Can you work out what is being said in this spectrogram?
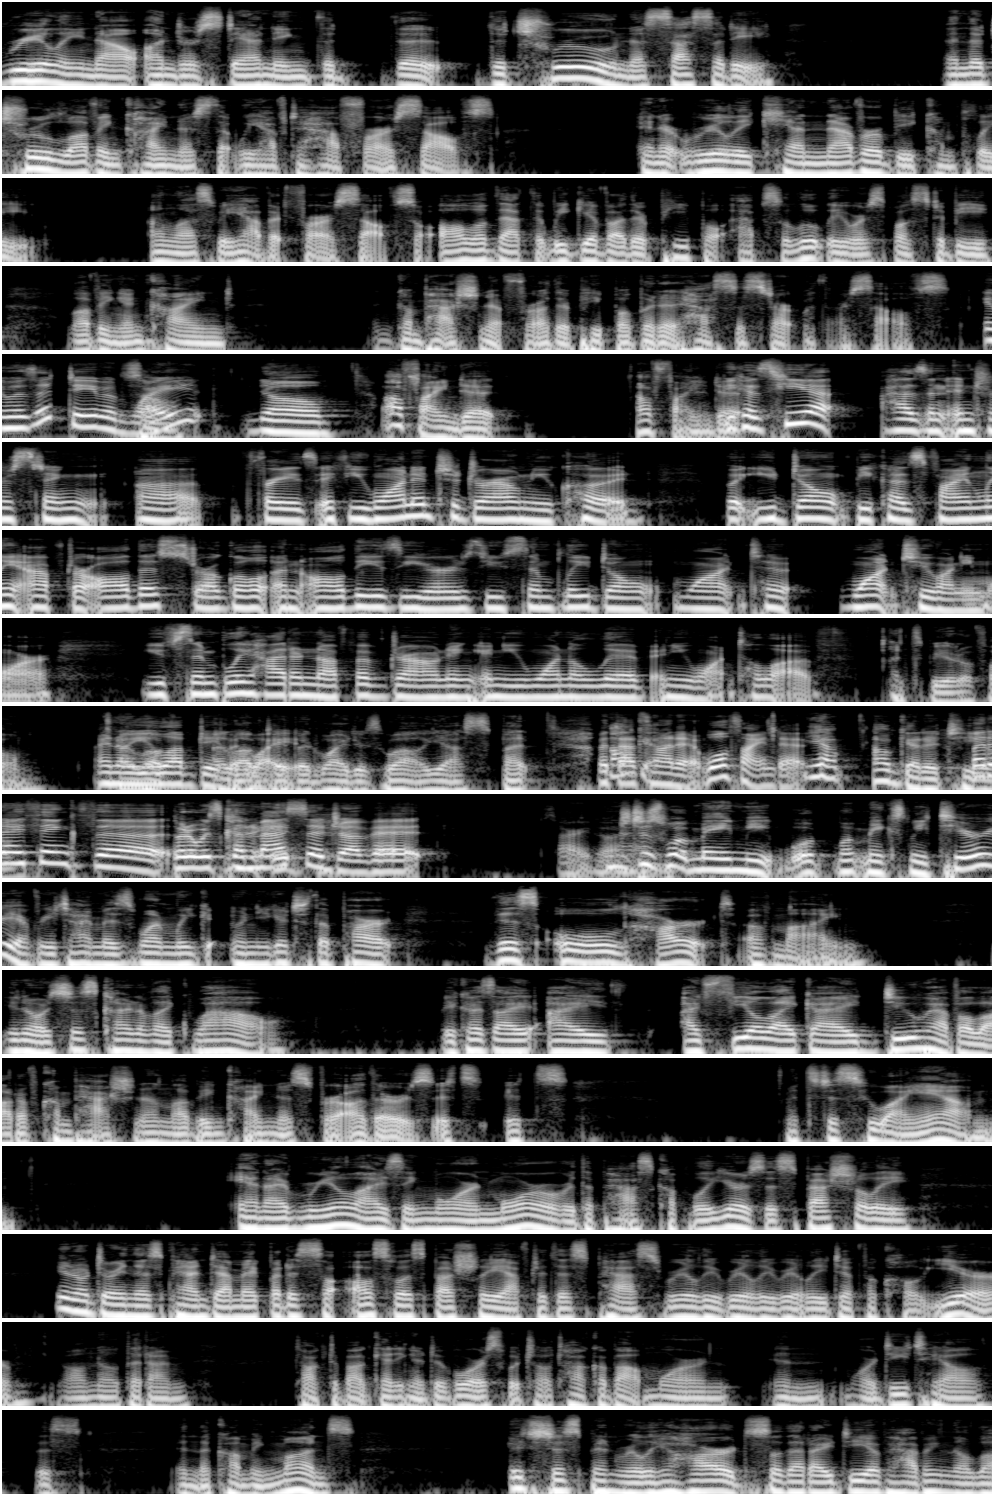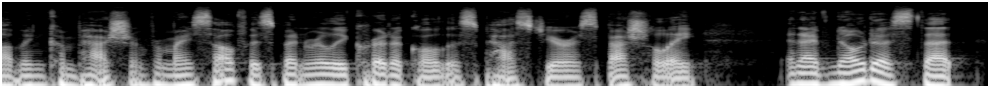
really now understanding the the the true necessity and the true loving kindness that we have to have for ourselves. And it really can never be complete unless we have it for ourselves. So, all of that that we give other people, absolutely, we're supposed to be loving and kind and compassionate for other people, but it has to start with ourselves. It was it David So, Whyte? No, I'll find it. I'll find it. Because he has an interesting uh, phrase if you wanted to drown, you could. But you don't because finally, after all this struggle and all these years, you simply don't want to want to anymore. You've simply had enough of drowning and you want to live and you want to love. it's beautiful. I know you love David I love Whyte. David Whyte as well, yes. But, But I'll that's get- not it. We'll find it. Yeah, I'll get it to you. But I think the But it was the kinda- it- message of it. Sorry, go ahead. It's just what made me what, what makes me teary every time is when we get, when you get to the part this old heart of mine you know it's just kind of like wow because i i i feel like i do have a lot of compassion and loving kindness for others it's it's it's just who i am and i'm realizing more and more over the past couple of years especially you know during this pandemic but it's also especially after this past really really really difficult year you all know that i'm talked about getting a divorce, which I'll talk about more in, in more detail this in the coming months. It's just been really hard. So that idea of having the love and compassion for myself has been really critical this past year, especially. And I've noticed that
